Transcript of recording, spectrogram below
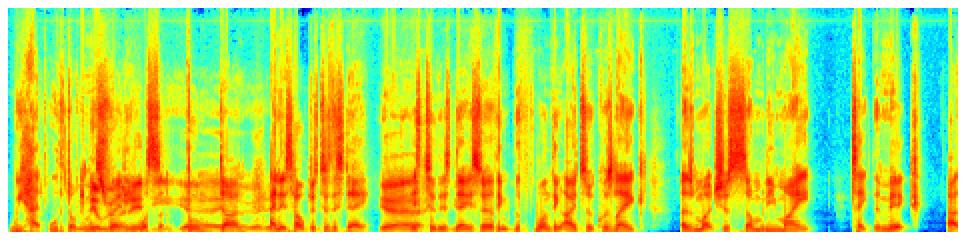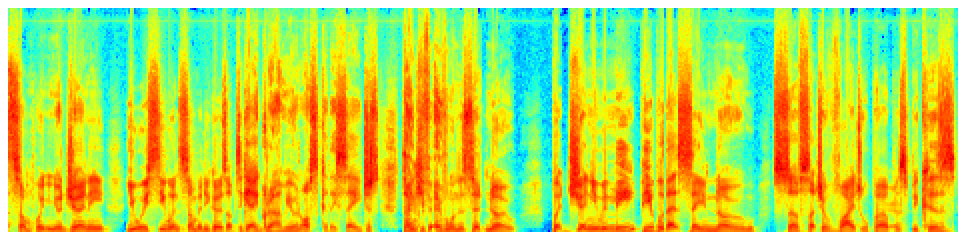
We had all the documents were ready. What's ready. Yeah, boom yeah, done, we and it's helped us to this day. Yeah. it's to this day. So I think the one thing I took was like, as much as somebody might take the mic at some point in your journey, you always see when somebody goes up to get a Grammy or an Oscar, they say, just thank you for everyone that said no. But genuinely, people that say no serve such a vital purpose because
